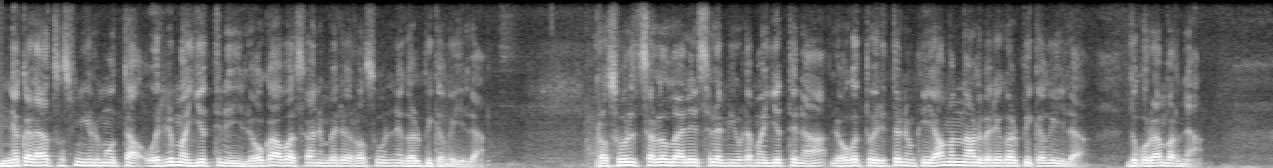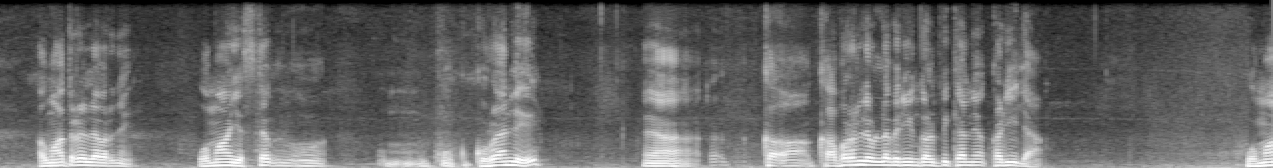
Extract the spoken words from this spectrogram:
ഇന്ന കലാതസ്മിയിൽ മൊത്ത ഒരു മയ്യത്തിനെയും ലോകാവസാനം വരെ റസൂലിനെ കൽപ്പിക്കാൻ കഴിയില്ല റസൂൽ സല്ലാ അലൈഹി സ്വലമിയുടെ മയ്യത്തിന് ലോകത്തൊരുത്തനും കിയാമെന്നാൾ വരെ കൽപ്പിക്കാൻ കഴിയില്ല ഇത് ഖുറാൻ പറഞ്ഞ അത് മാത്രമല്ല പറഞ്ഞ് ഒമാ യസ്ത ഖുറാനിൽ ഖബറിലുള്ളവരെയും കേൾപ്പിക്കാൻ കഴിയില്ല. ഒമാ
